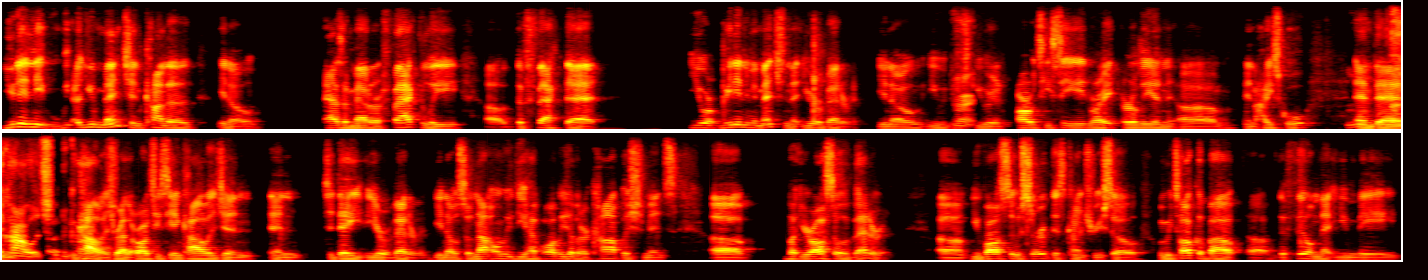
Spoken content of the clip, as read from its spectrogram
you didn't. Even, you mentioned kind of, you know, as a matter of factly, uh, the fact that you're. We didn't even mention that you're a veteran. You know, you right. you were in ROTC right early in um, in high school. And then in college, uh, in college, college. rather ROTC in college, and and today you're a veteran you know? So not only do you have all these other accomplishments uh, but you're also a veteran. Um, you've also served this country. So when we talk about uh, the film that you made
